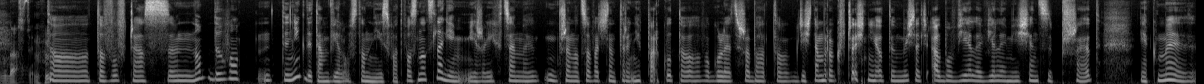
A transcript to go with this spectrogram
12. Mhm. To, to wówczas no, było. Nigdy tam w Yellowstone nie jest łatwo z noclegiem. Jeżeli chcemy przenocować na terenie parku, to w ogóle trzeba to gdzieś tam rok wcześniej o tym myśleć, albo wiele, wiele miesięcy przed. Jak my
